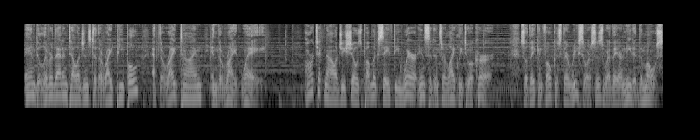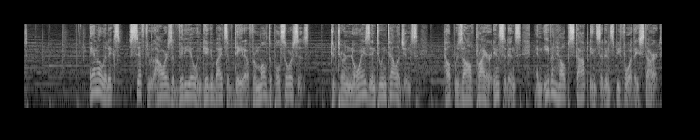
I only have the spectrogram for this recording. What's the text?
and deliver that intelligence to the right people at the right time in the right way. Our technology shows public safety where incidents are likely to occur, so they can focus their resources where they are needed the most. Analytics sift through hours of video and gigabytes of data from multiple sources to turn noise into intelligence, help resolve prior incidents, and even help stop incidents before they start.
